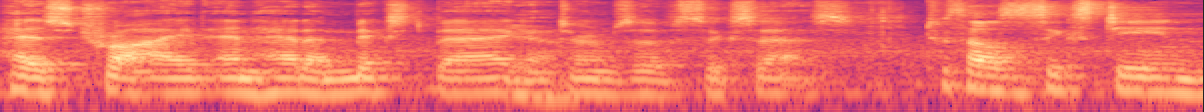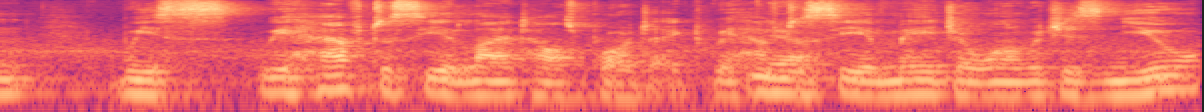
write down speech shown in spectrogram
has tried and had a mixed bag yeah. in terms of success. 2016 we we have to see a lighthouse project. We have yeah. to see a major one, which is new,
